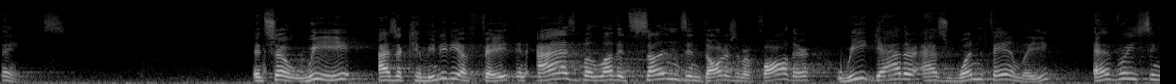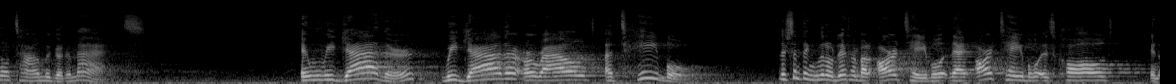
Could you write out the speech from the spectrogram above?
thanks. And so, we, as a community of faith and as beloved sons and daughters of our Father, we gather as one family every single time we go to Mass. And when we gather, we gather around a table. There's something a little different about our table, that our table is called an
